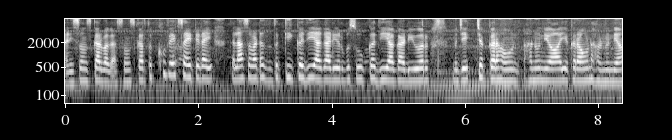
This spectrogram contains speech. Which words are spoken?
आणि संस्कार बघा संस्कार तर खूप एक्सायटेड आहे. त्याला असं वाटत होतं की कधी या गाडीवर बसू कधी या गाडीवर म्हणजे एक चक्कर हाऊन हाणून या एक राऊंड हाणून या.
